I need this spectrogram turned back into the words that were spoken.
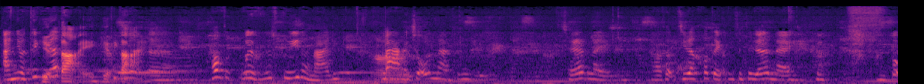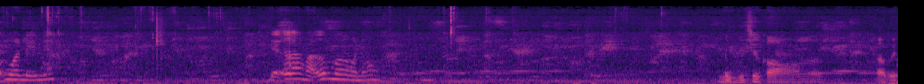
À mà thích hiện nhất. tại hiện thích tại. nhất, ờ, Không, bây giờ cứ nghĩ thoải mái đi. Ờ, ba cái chỗ nào trên trái đất này hoặc thậm chí là không thể không trên trái đất này. Cậu muốn đến nhé. Để ước nói ước mơ mà đúng không? Mình thì chưa có ở bên,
